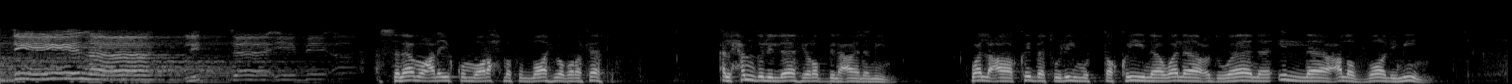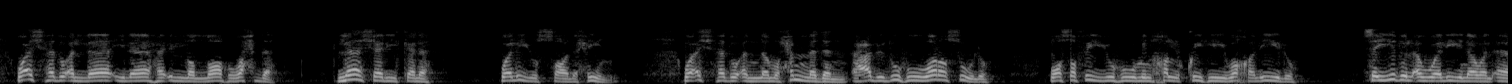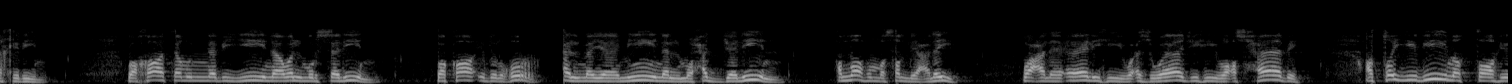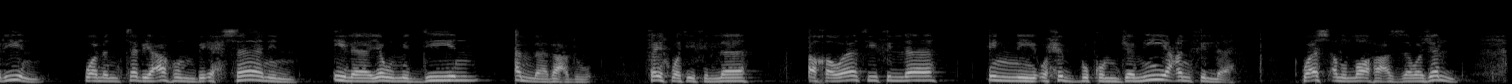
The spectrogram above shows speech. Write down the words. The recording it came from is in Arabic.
نهديها للتائب السلام عليكم ورحمة الله وبركاته. الحمد لله رب العالمين والعاقبة للمتقين ولا عدوان إلا على الظالمين وأشهد أن لا إله إلا الله وحده لا شريك له ولي الصالحين وأشهد أن محمدا عبده ورسوله وصفيه من خلقه وخليله سيد الأولين والآخرين وخاتم النبيين والمرسلين وقائد الغر الميامين المحجلين. اللهم صل عليه وعلى آله وأزواجه وأصحابه الطيبين الطاهرين ومن تبعهم بإحسان إلى يوم الدين. أما بعد فإخوتي في الله أخواتي في الله إني أحبكم جميعا في الله. وأسأل الله عز وجل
